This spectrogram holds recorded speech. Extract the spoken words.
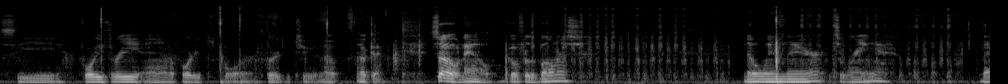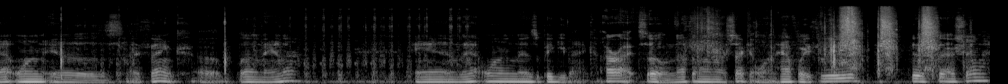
see 43 and a 44, 32. Nope. Okay. So now go for the bonus. No win there. It's a ring. That one is, I think, a banana. And that one is a piggy bank. All right, so nothing on our second one. Halfway through this session,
